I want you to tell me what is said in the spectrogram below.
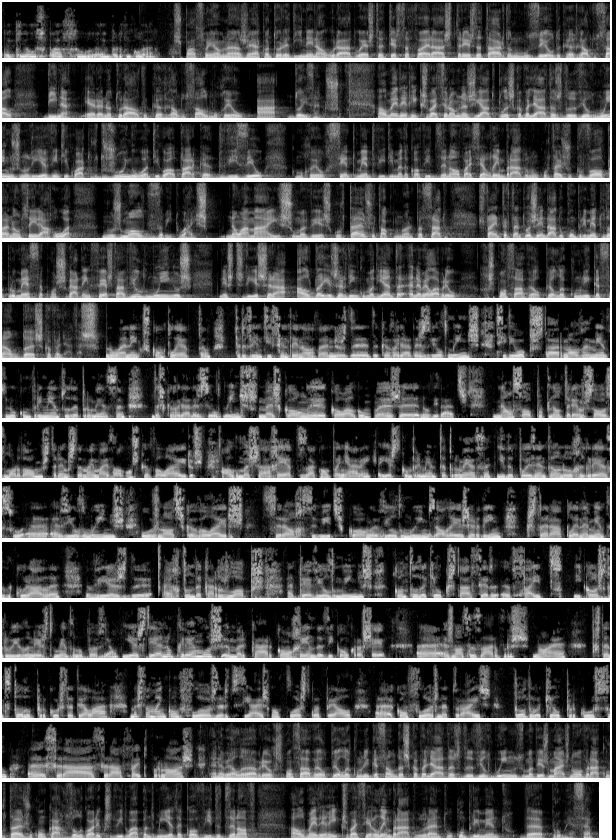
aquele espaço em particular. Espaço em homenagem à cantora Dina, inaugurado esta terça-feira às três da tarde no Museu de Carregal do Sal. Dina era natural de Carregal do Sal, morreu há dois anos. Almeida Henriques vai ser homenageado pelas cavalhadas de Vilmoinhos no dia 24 de junho. O antigo autarca de Viseu, que morreu recentemente vítima da Covid-19, vai ser lembrado num cortejo que volta a não sair à rua nos moldes habituais. Não há mais uma vez cortejo, tal como no ano passado. Está, entretanto, agendado o cumprimento da promessa com chegada em festa a Vilmoinhos, que nestes dias será Aldeia Jardim, como adianta Anabela Abreu, responsável pela comunicação das cavalhadas. No ano em que se completam 369 anos de, de Cavalhadas de Vildominhos, decidiu apostar novamente no cumprimento da promessa das Cavalhadas de Vildominhos, mas com, eh, com algumas eh, novidades. Não só porque não teremos só os mordomos, teremos também mais alguns cavaleiros, algumas charretes a acompanharem este cumprimento da promessa e depois então no regresso a, a Vildominhos, os nossos cavaleiros serão recebidos com a Vildominhos Aldeia Jardim, que estará plenamente decorada desde a Rotunda Carlos Lopes até Vildominhos, com tudo aquilo que está a ser eh, feito e construído neste momento no pavilhão. E este ano queremos marcar com rendas e com crochê uh, as nossas árvores, não é? Portanto, todo o percurso até lá, mas também com flores artificiais, com flores de papel, uh, com flores naturais, todo aquele percurso uh, será, será feito por nós. Anabela Abreu, responsável pela comunicação das cavalhadas de Vilboinhos, uma vez mais não haverá cortejo com carros alegóricos devido à pandemia da Covid-19. Almeida Henriques vai ser lembrado durante o cumprimento da promessa.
